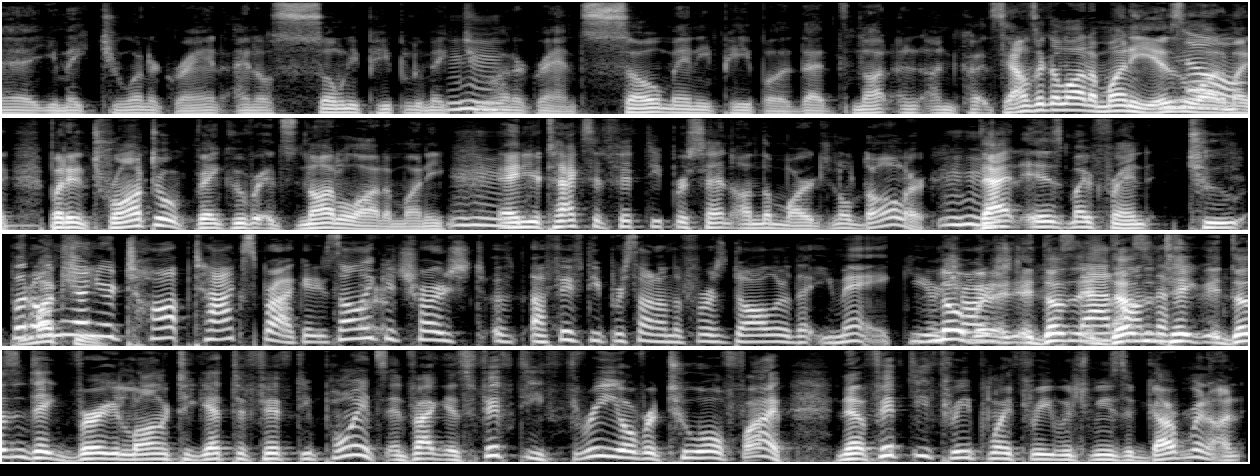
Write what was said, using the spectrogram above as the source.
uh, you make 200 grand. I know so many people who make Mm-hmm. 200 grand. So many people. That's not an uncut. Sounds like a lot of money. Is a lot of Mm-hmm. money. But in Toronto, Vancouver, it's not a lot of money. And you're taxed at 50% on the marginal dollar. That is, my friend, too but only on your top tax bracket it's not like you're charged a a 50% on the first dollar that you make you're no, but it it doesn't. It doesn't take. It doesn't take very long to get to fifty points. In fact, it's fifty three over two hundred five. Now, fifty three point three, which means the government on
